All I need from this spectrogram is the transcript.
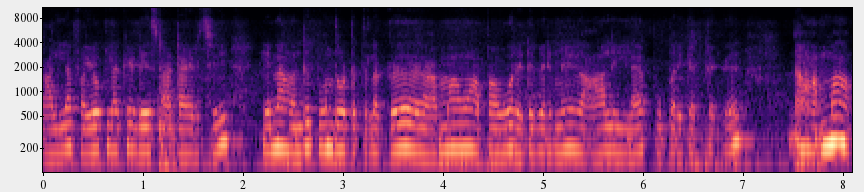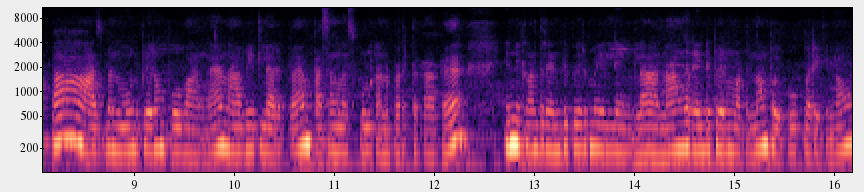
காலையில் ஃபைவ் ஓ கிளாக்கே டே ஸ்டார்ட் ஆகிடுச்சு ஏன்னா வந்து பூந்தோட்டத்துலக்கு அம்மாவும் அப்பாவும் ரெண்டு பேருமே ஆள் இல்லை பூ பறிக்கிறதுக்கு. நான் அம்மா அப்பா ஹஸ்பண்ட் மூணு பேரும் போவாங்க. நான் வீட்டில் இருப்பேன். பசங்களை ஸ்கூலுக்கு அனுப்புறதுக்காக. இன்றைக்கி வந்து ரெண்டு பேருமே இல்லைங்களா? நாங்கள் ரெண்டு பேரும் மட்டும்தான் போய் பூ பறிக்கணும்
